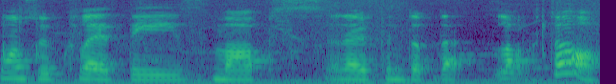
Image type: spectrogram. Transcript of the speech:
once we've cleared these mobs and opened up that locked door.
